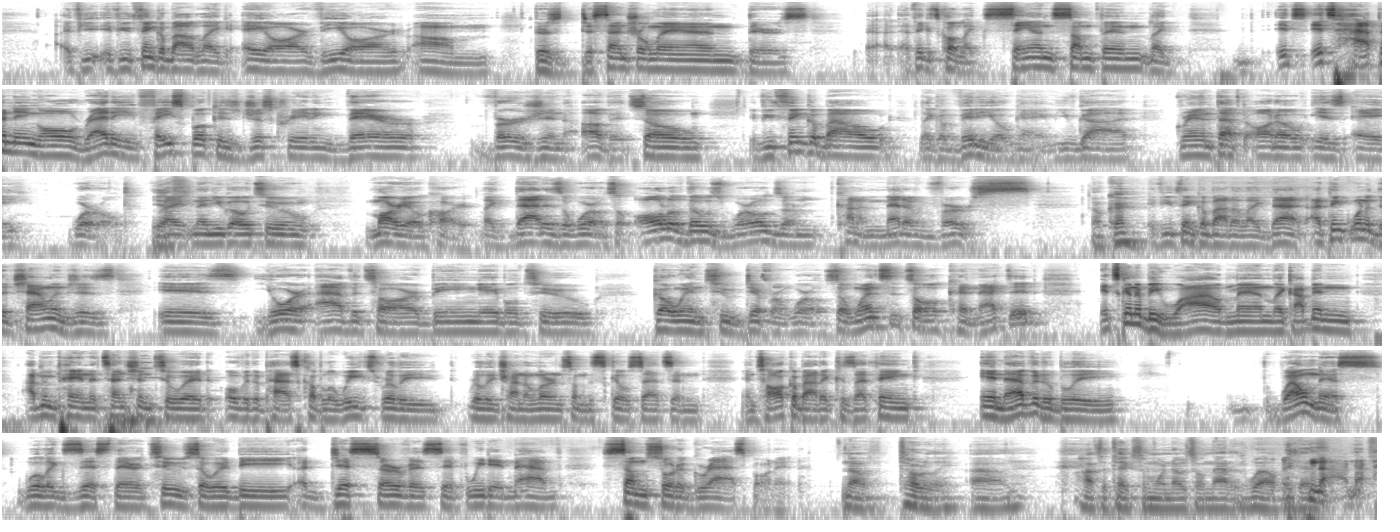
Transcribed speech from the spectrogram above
If you if you think about like AR, VR, um, there's Decentraland, there's I think it's called like Sand something. Like it's it's happening already. Facebook is just creating their version of it. So if you think about like a video game, you've got Grand Theft Auto is a world, Yes. right? And then you go to Mario Kart, like that is a world. So all of those worlds are kind of metaverse Okay. if you think about it like that. I think one of the challenges is your avatar being able to go into different worlds. So once it's all connected, it's gonna be wild, man. Like I've been I've been paying attention to it over the past couple of weeks, really, really trying to learn some of the skill sets and and talk about it because I think inevitably wellness will exist there too. So it'd be a disservice if we didn't have some sort of grasp on it. No, totally. Um, I'll have to take some more notes on that as well. Because Nah, nah.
